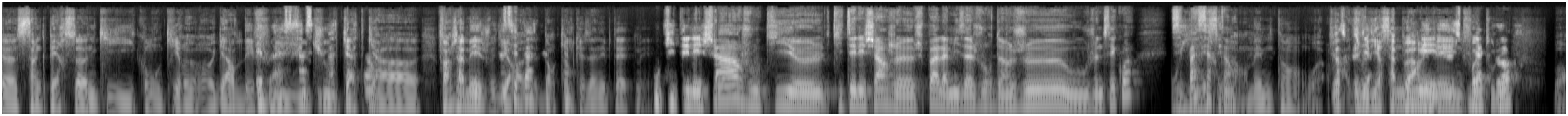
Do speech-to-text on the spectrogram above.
euh, cinq personnes qui, qui regardent des eh ben, flux YouTube 4K. Enfin, jamais, je veux dire, euh, dans quelques années peut-être. Mais... Ou qui téléchargent, ou qui, qui téléchargent, je sais pas, la mise à jour d'un jeu, ou je ne sais quoi. C'est pas certain. pas en même temps. je veux dire, ça peut arriver une fois tout le... Bon.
